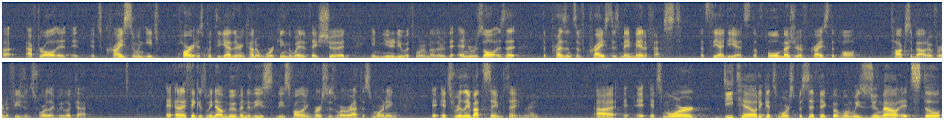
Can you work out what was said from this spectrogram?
Uh, after all, it, it, it's Christ, and when each part is put together and kind of working the way that they should in unity with one another, the end result is that the presence of Christ is made manifest. That's the idea. It's the full measure of Christ that Paul talks about over in Ephesians 4, like we looked at. And, and I think as we now move into these, these following verses where we're at this morning, it, it's really about the same thing, right? Uh, it, it's more detailed, it gets more specific, but when we zoom out, it's still,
